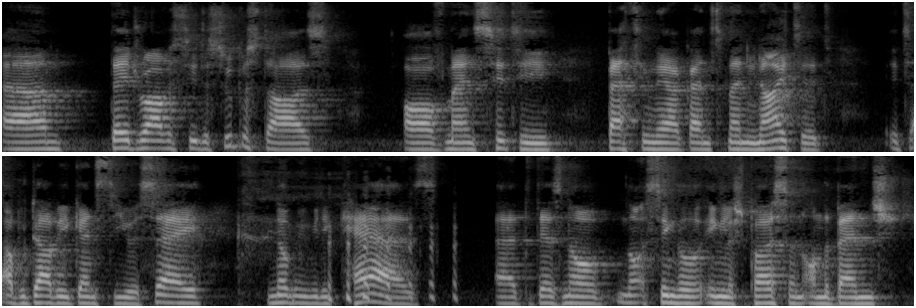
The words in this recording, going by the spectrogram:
Um, they'd rather see the superstars of Man City battling there against Man United. It's Abu Dhabi against the USA. Nobody really cares uh, that there's no not a single English person on the bench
